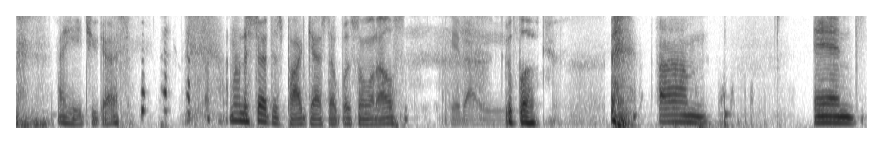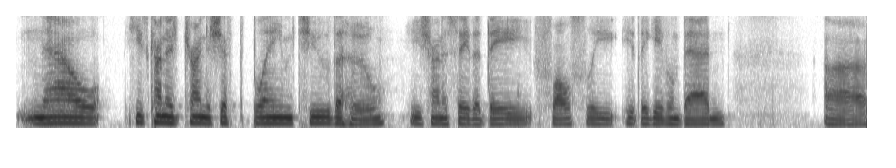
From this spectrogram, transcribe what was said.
I hate you guys. I'm gonna start this podcast up with someone else. Okay, bye. Good luck. Um, and now he's kind of trying to shift blame to the WHO. He's trying to say that they falsely they gave him bad uh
